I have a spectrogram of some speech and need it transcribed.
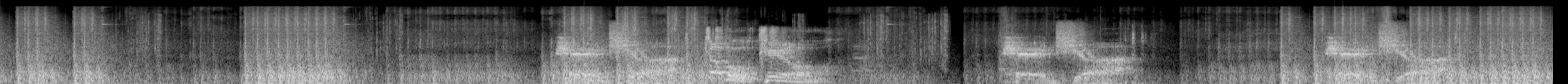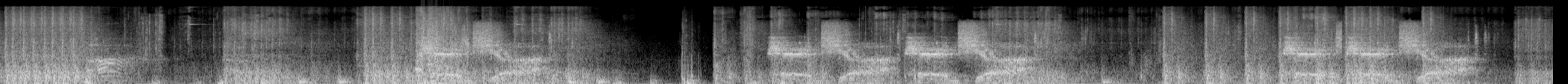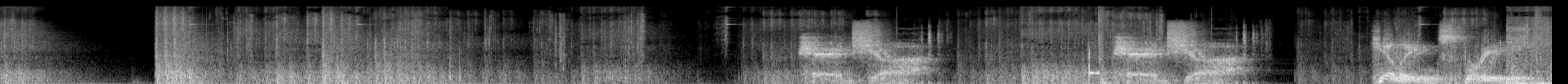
Double kill! Headshot! Headshot! Headshot! Headshot! Headshot! Head, headshot! Headshot! Headshot! Killing spree!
